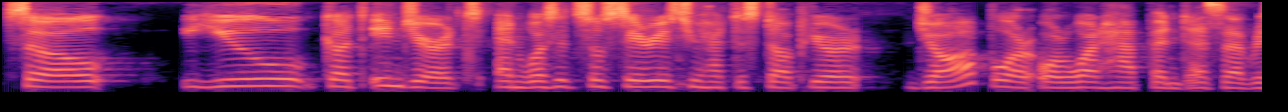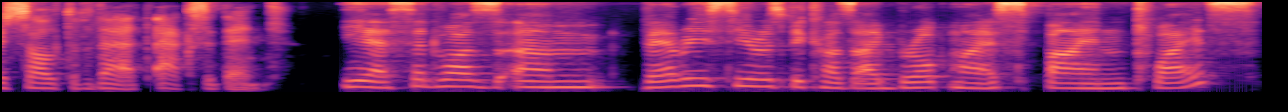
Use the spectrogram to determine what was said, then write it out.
So you got injured, and was it so serious you had to stop your job, or or what happened as a result of that accident? Yes, it was um, very serious because I broke my spine twice.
